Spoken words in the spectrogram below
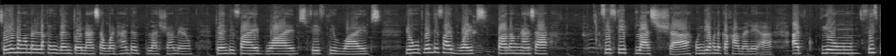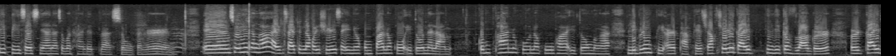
So, yung mga malalaking ganito, nasa 100 plus siya, merong 25 wipes, 50 wipes. Yung 25 wipes, parang nasa 50 plus siya, kung di ako nagkakamali ah. At yung 50 pieces niya, nasa 100 plus. So, ganun. And so, yun na nga. Excited na ako i-share sa inyo kung paano ko ito nalam kung paano ko nakuha itong mga libreng PR package. Actually, kahit hindi ka vlogger or kahit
